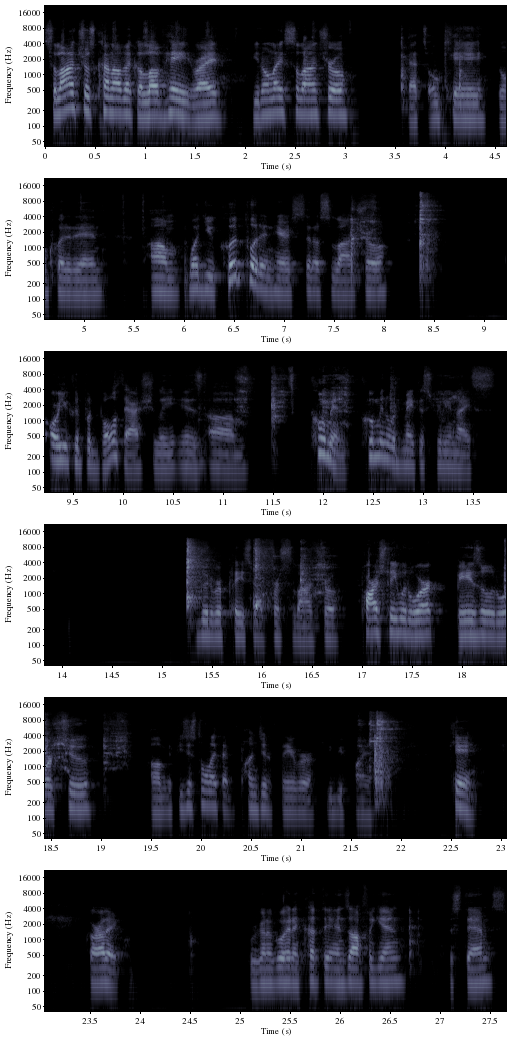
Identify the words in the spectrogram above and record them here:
cilantro is kind of like a love hate, right? If you don't like cilantro, that's okay. Don't put it in. Um, what you could put in here instead of cilantro, or you could put both actually, is um, cumin. Cumin would make this really nice. Good replacement for cilantro. Parsley would work. Basil would work too. Um, if you just don't like that pungent flavor, you'd be fine. Okay, garlic. We're gonna go ahead and cut the ends off again, the stems.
